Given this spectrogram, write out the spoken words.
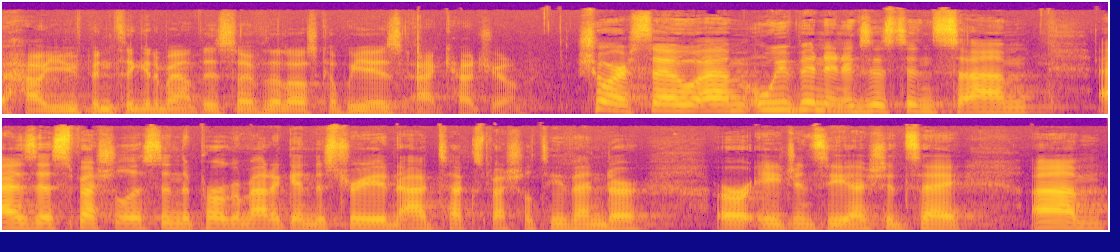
how you've been thinking about this over the last couple of years at Cadreon. Sure. So um, we've been in existence um, as a specialist in the programmatic industry, an ad tech specialty vendor or agency, I should say. Um,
